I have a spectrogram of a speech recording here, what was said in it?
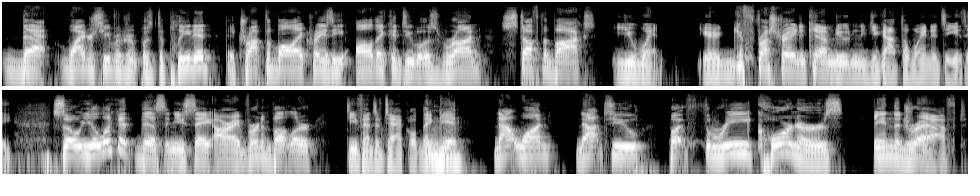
that wide receiver group was depleted. They dropped the ball like crazy. All they could do was run, stuff the box, you win. You're, you're frustrated, Cam Newton, and you got the win. It's easy. So you look at this and you say, all right, Vernon Butler, defensive tackle. They mm-hmm. get not one, not two, but three corners in the draft.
